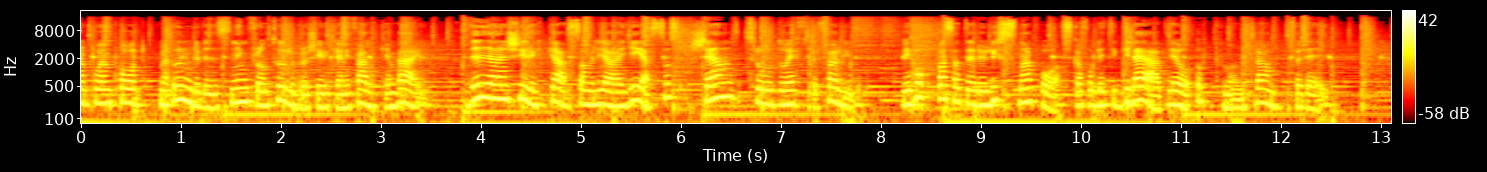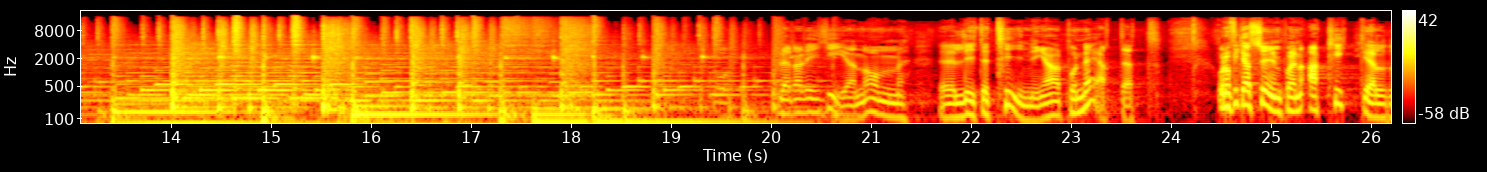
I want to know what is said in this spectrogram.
Lyssnar på en podd med undervisning från Tullbrokyrkan i Falkenberg. Vi är en kyrka som vill göra Jesus känd, trodd och efterföljd. Vi hoppas att det du lyssnar på ska få bli till glädje och uppmuntran för dig. Jag bläddrade igenom eh, lite tidningar på nätet. Och då fick jag syn på en artikel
